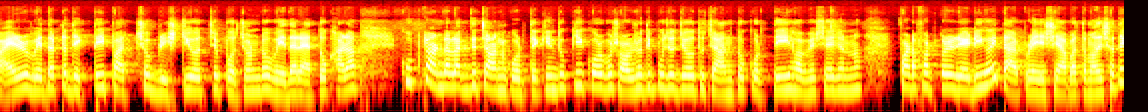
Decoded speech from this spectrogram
বাইরের ওয়েদারটা দেখতেই পাচ্ছ, বৃষ্টি হচ্ছে, প্রচণ্ড ওয়েদার এত খারাপ। খুব ঠান্ডা লাগছে চান করতে। কিন্তু কি করব সরস্বতী পুজো যেহেতু চান তো করতেই হবে, সেই জন্য ফটাফট করে রেডি হই। তারপরে এসে আবার তোমাদের সাথে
